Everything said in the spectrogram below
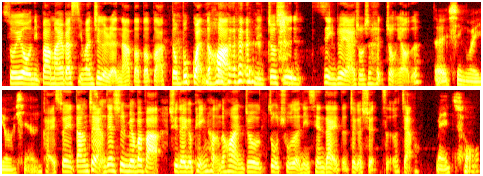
所有你爸妈要不要喜欢这个人啊，叭叭叭都不管的话，你就是性对你来说是很重要的。对，性为优先。OK，所以当这两件事没有办法取得一个平衡的话，你就做出了你现在的这个选择，这样。没错，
